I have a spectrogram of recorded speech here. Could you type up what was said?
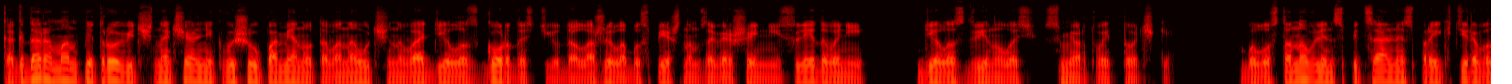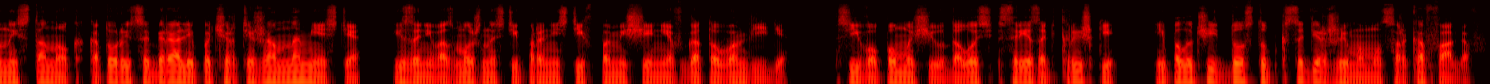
Когда Роман Петрович, начальник вышеупомянутого научного отдела, с гордостью доложил об успешном завершении исследований, дело сдвинулось с мертвой точки был установлен специально спроектированный станок, который собирали по чертежам на месте из-за невозможности пронести в помещение в готовом виде. С его помощью удалось срезать крышки и получить доступ к содержимому саркофагов.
